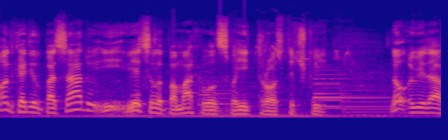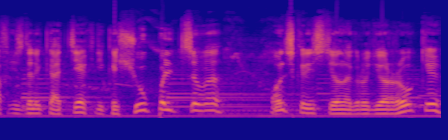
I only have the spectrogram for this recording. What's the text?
Он ходил по саду и весело помахивал своей тросточкой. Но, увидав издалека техника Щупальцева, он скрестил на груди руки,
